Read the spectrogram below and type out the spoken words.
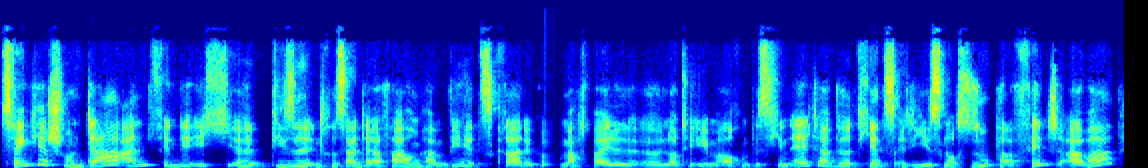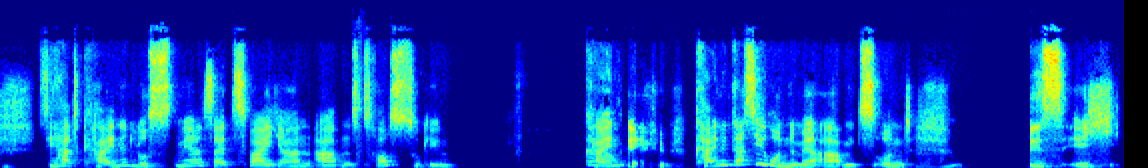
Es fängt ja schon da an, finde ich. Äh, diese interessante Erfahrung haben wir jetzt gerade gemacht, weil äh, Lotte eben auch ein bisschen älter wird jetzt. Also die ist noch super fit, aber sie hat keine Lust mehr, seit zwei Jahren abends rauszugehen. Kein, genau. Keine Gassi-Runde mehr abends. Und mhm. bis ich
